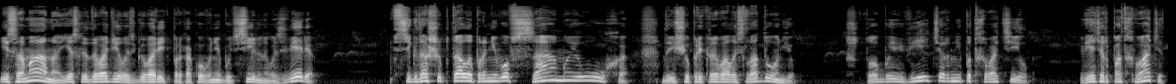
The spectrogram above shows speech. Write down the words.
И сама она, если доводилось говорить про какого-нибудь сильного зверя, всегда шептала про него в самое ухо, да еще прикрывалась ладонью, чтобы ветер не подхватил. Ветер подхватит,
